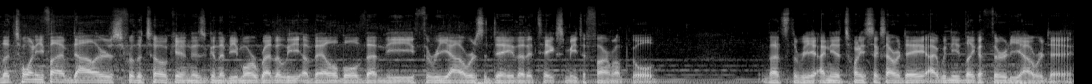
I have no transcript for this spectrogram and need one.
the $25 for the token is to be more readily available than the three hours a day that it takes me to farm up gold. That's the re- I need a 26 hour day. I would need like a 30 hour day.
